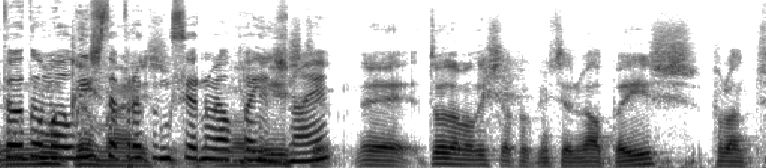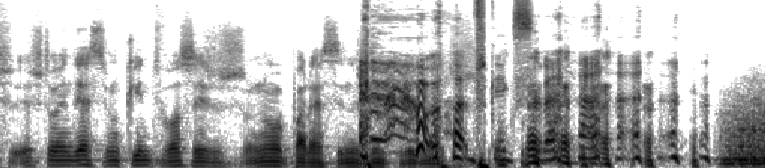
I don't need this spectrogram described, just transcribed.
Toda uma lista mais. para conhecer no El País, lista, não é? é? Toda uma lista para conhecer no El País. Pronto, eu estou em 15, vocês não aparecem nos 20 Porquê que será?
